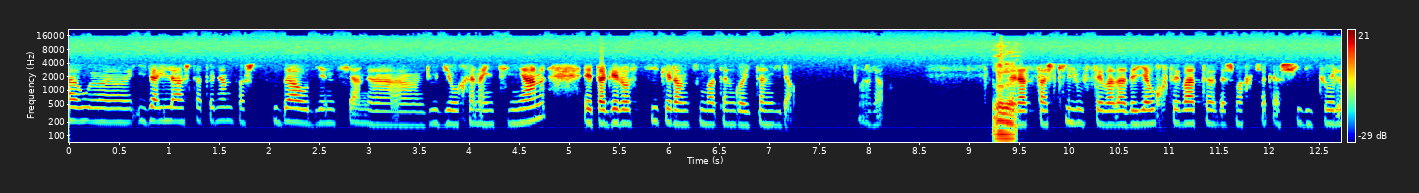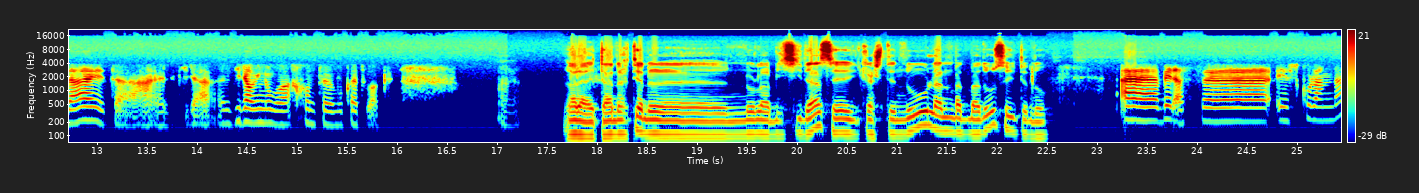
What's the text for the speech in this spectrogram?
hau uh, iraila astapenean pastu da audientzian uh, dudie horren aintzinean, eta geroztik erantzun baten goitan gira. Hala. Beraz, paski luze bada deia urte bat desmartxak hasi dituela, eta ez dira, ez dira oinua bukatuak. Hala. Hala, eta anartian uh, nola bizida, ze ikasten du, lan bat badu, ze egiten du? Uh, beraz, uh, eskolan da,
